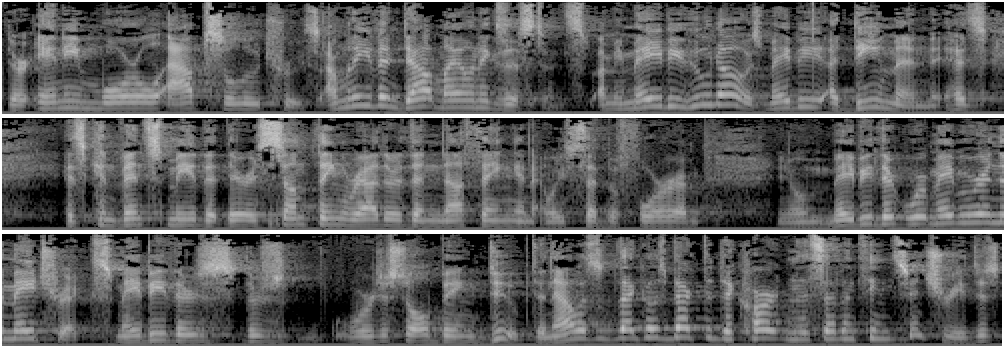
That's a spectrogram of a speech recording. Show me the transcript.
there are any moral absolute truths. I'm going to even doubt my own existence. I mean, maybe who knows? Maybe a demon has has convinced me that there is something rather than nothing. And we've said before, um, you know, maybe there, we're maybe we're in the matrix. Maybe there's there's we're just all being duped. And that, was, that goes back to Descartes in the 17th century. Just,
